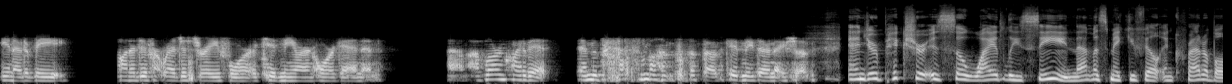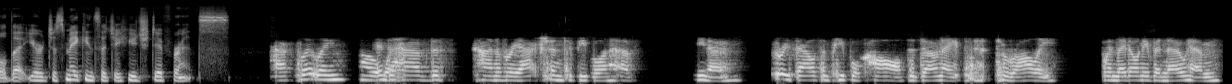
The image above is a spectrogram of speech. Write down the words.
you know, to be on a different registry for a kidney or an organ. And um, I've learned quite a bit in the past month about kidney donation. And your picture is so widely seen. That must make you feel incredible that you're just making such a huge difference. Absolutely. Oh, and to have this kind of reaction to people and have, you know, 3,000 people call to donate to, to Raleigh when they don't even know him,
